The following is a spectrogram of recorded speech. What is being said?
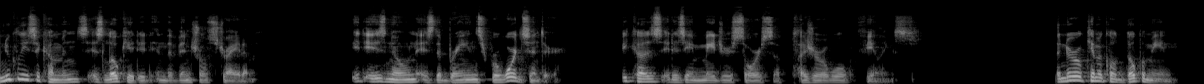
nucleus accumbens is located in the ventral striatum. It is known as the brain's reward center because it is a major source of pleasurable feelings. The neurochemical dopamine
